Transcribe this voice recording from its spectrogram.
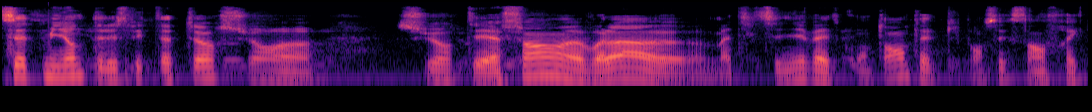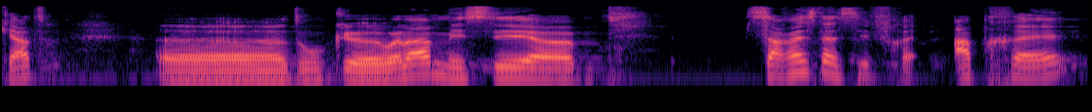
7 millions de téléspectateurs sur euh, sur TF1. Euh, voilà, euh, Mathilde Seigné va être contente, elle qui pensait que ça en ferait 4. Euh, donc voilà, mais c'est ça reste assez frais. Après,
